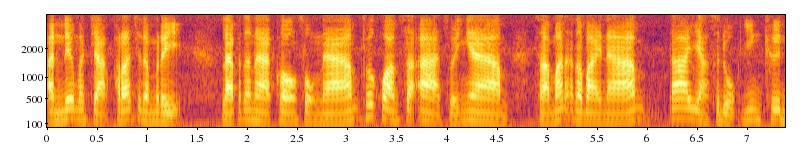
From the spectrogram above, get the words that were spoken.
อันเนื่องมาจากพระราชดำริ และพัฒนาคลองส่งน้ำเพื่อความสะอาดสวยงาม สามารถระบายน้ำได้อย่างสะดวกยิ่งขึ้น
